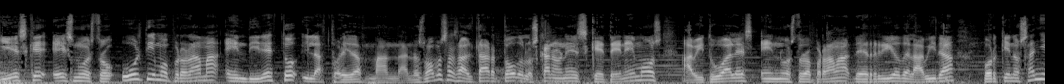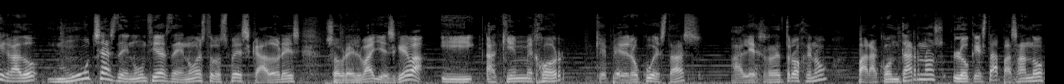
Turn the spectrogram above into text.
Y es que es nuestro último programa en directo y la actualidad manda. Nos vamos a saltar todos los cánones que tenemos habituales en nuestro programa de Río de la Vida porque nos han llegado muchas denuncias de nuestros pescadores sobre el Valle Esgueva. Y a quién mejor que Pedro Cuestas, Alex Retrógeno, para contarnos lo que está pasando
